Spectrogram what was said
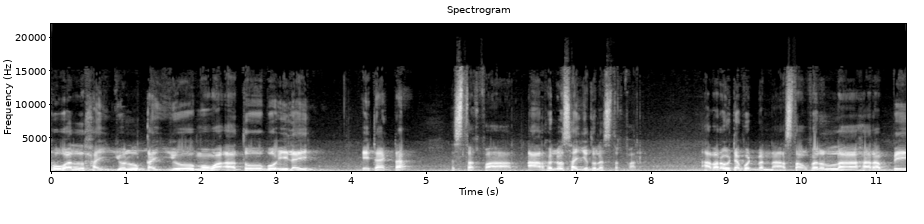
হুয়াল হাইয়ুল কাইয়্যুম ওয়া আতুবু ইলাই এটা একটা ইস্তিগফার। আর হলো সাইয়্যিদুল ইস্তিগফার। আবার ওইটা পড়বেন না। আস্তাগফিরুল্লাহ রাব্বি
